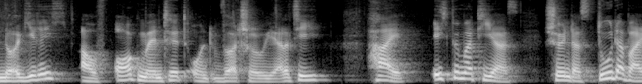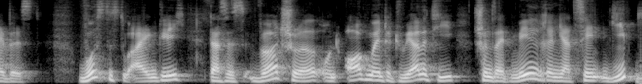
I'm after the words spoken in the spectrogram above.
Neugierig auf Augmented und Virtual Reality? Hi, ich bin Matthias. Schön, dass du dabei bist. Wusstest du eigentlich, dass es Virtual und Augmented Reality schon seit mehreren Jahrzehnten gibt?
